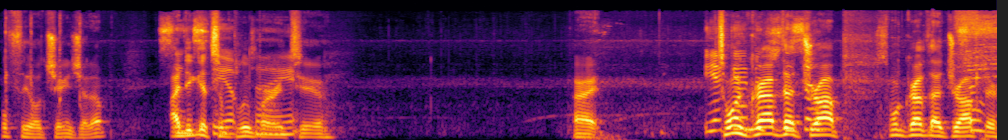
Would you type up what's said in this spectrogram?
Hopefully, they'll change it up. I did get some the blueberry too. All right. Yeah, Someone grab that there's a- drop. Someone grab that drop there.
